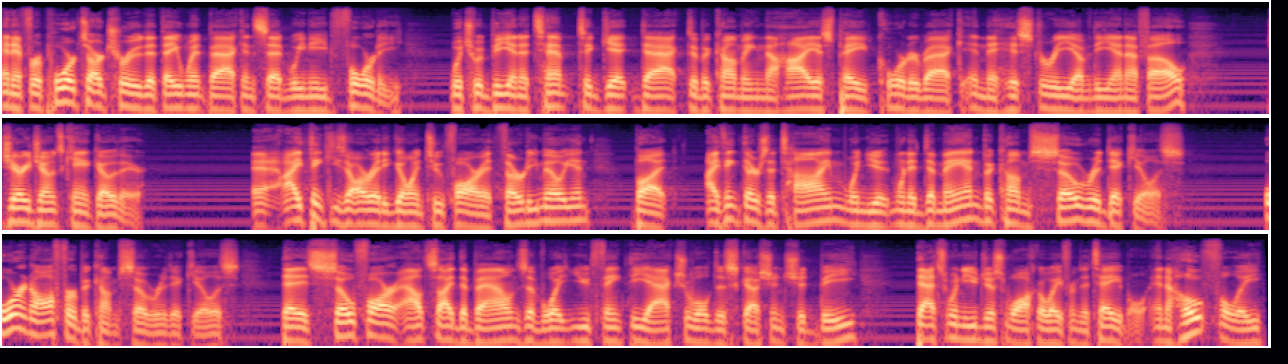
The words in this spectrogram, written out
And if reports are true that they went back and said we need 40, which would be an attempt to get Dak to becoming the highest paid quarterback in the history of the NFL, Jerry Jones can't go there. I think he's already going too far at 30 million, but I think there's a time when you when a demand becomes so ridiculous or an offer becomes so ridiculous that it's so far outside the bounds of what you think the actual discussion should be, that's when you just walk away from the table. And hopefully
